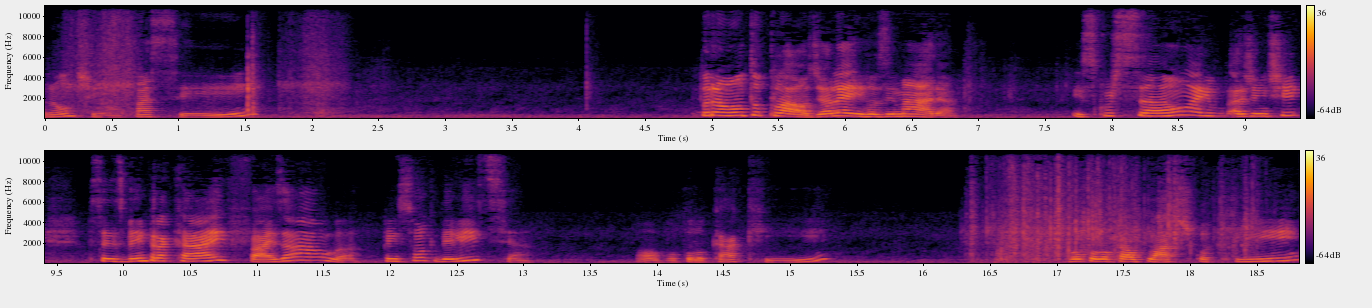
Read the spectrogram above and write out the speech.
Prontinho, ó. Passei. Pronto, Cláudia. Olha aí, Rosimara. Excursão, aí a gente... Vocês vêm pra cá e faz a aula. Pensou que delícia? Ó, vou colocar aqui. Vou colocar o plástico aqui,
